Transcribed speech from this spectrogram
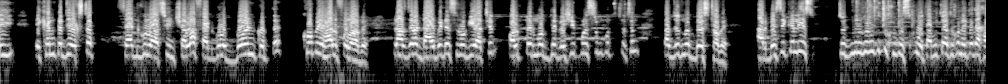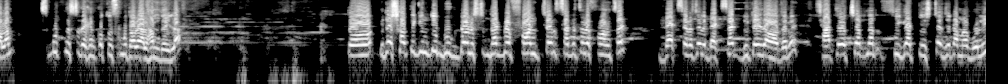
এই এখানকার যে এক্সট্রা ফ্যাটগুলো আছে ইনশাল্লাহ ফ্যাটগুলো বার্ন করতে খুবই হেল্পফুল হবে। প্লাস যারা ডায়াবেটিস রোগী আছেন, অল্পের মধ্যে বেশি পরিশ্রম করতে চাচ্ছেন, তার জন্য বেস্ট হবে। আর বেসিক্যালি ট্রিটমেন্টগুলো কিন্তু খুবই স্মুথ আমি তো এতক্ষণ এটা দেখালাম। স্মুথনেসটা দেখেন কত স্মুথ হবে, আলহামদুলিল্লাহ। তো এটার সাথে কিন্তু বুক ডাউন স্ট্যান্ড থাকবে ফ্রন্ট সাইড সাইডে চলে ফ্রন্ট সাইড ব্যাক সাইডে চলে ব্যাক সাইড দুটাই দেওয়া যাবে। সাথে হচ্ছে আপনার ফিগার টুইস্টার যেটা আমরা বলি,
